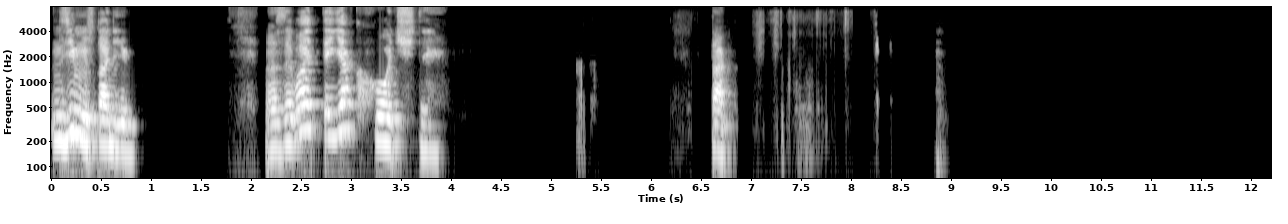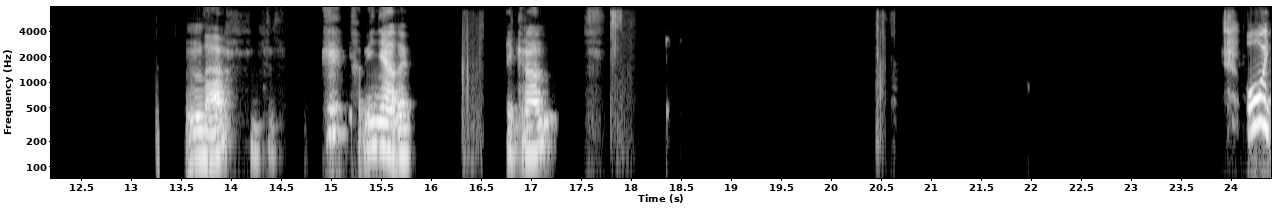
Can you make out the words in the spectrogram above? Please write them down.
Зимню стадію. Називайте як хочете. Так. Да. Поміняли екран. Ой,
